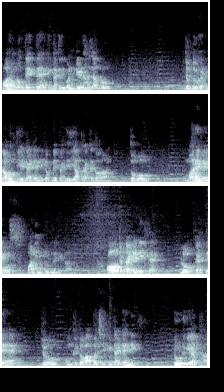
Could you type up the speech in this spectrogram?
और हम लोग देखते हैं कि तकरीबन डेढ़ हज़ार लोग जब दुर्घटना होती है टाइटैनिक अपने पहली यात्रा के दौरान तो वो मारे गए उस पानी में डूबने के कारण। और जो टाइटैनिक है लोग कहते हैं जो उनके गवाह बचे कि टाइटैनिक टूट गया था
